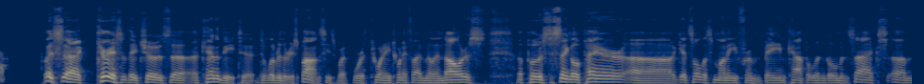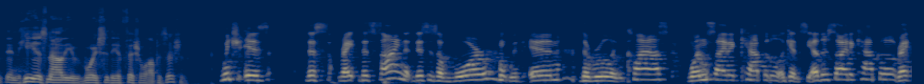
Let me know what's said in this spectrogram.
up. Well, it's uh, curious that they chose uh, Kennedy to deliver the response. He's what, worth 20, 25 million dollars, opposed to single payer, uh, gets all this money from Bain Capital and Goldman Sachs, um, and he is now the voice of the official opposition. Which is this right the sign that this is a war within the ruling class one side of capital against the other side of capital right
